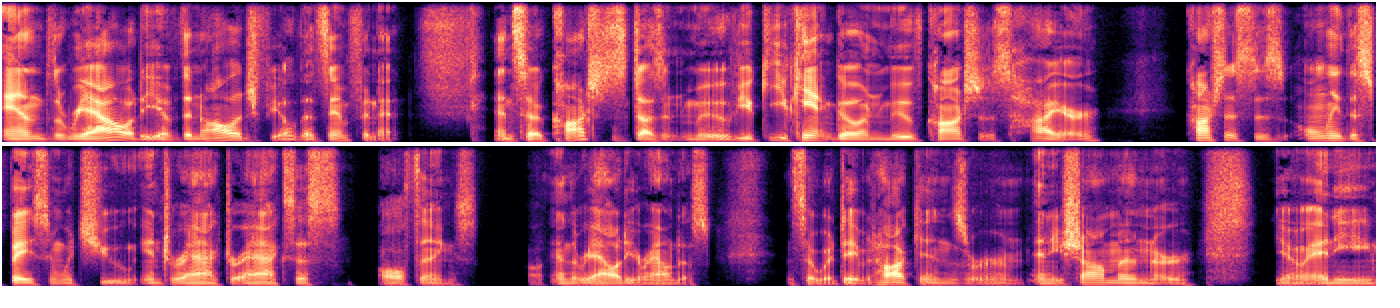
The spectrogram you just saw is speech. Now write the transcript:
and the reality of the knowledge field that's infinite. And so consciousness doesn't move. You you can't go and move consciousness higher. Consciousness is only the space in which you interact or access all things uh, and the reality around us. And so, what David Hawkins or any shaman or you know any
